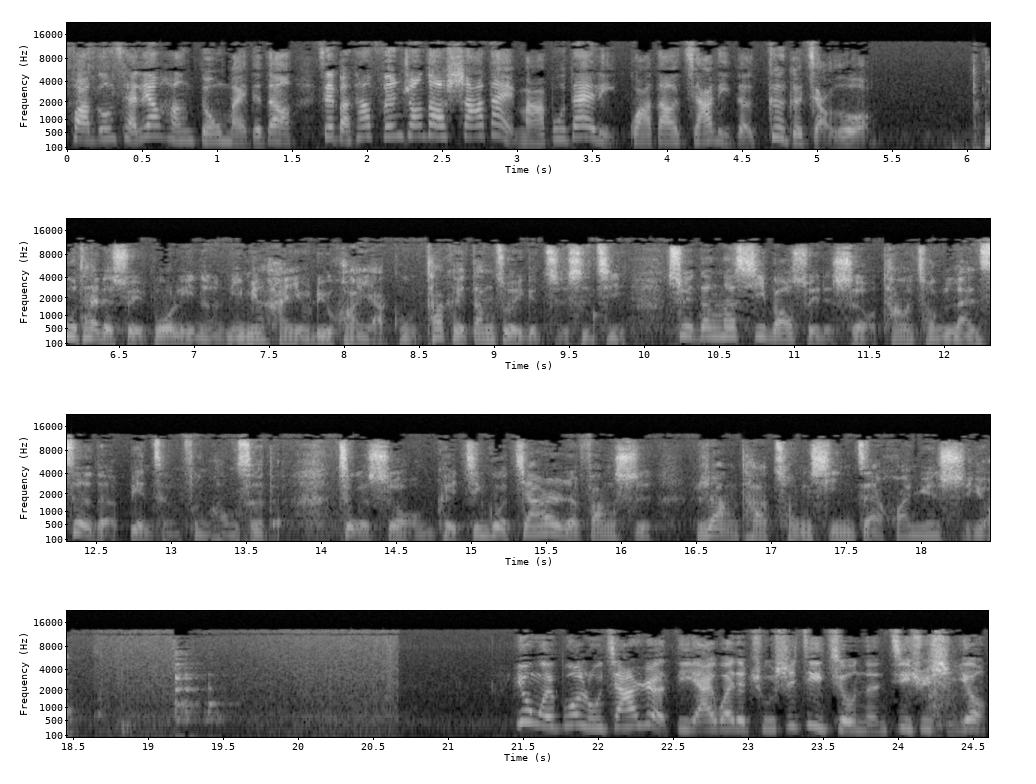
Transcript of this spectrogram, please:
化工材料行都买得到，再把它分装到沙袋、麻布袋里，挂到家里的各个角落。固态的水玻璃呢，里面含有氯化亚钴，它可以当做一个指示剂，所以当它吸饱水的时候，它会从蓝色的变成粉红色的。这个时候，我们可以经过加热的方式，让它重新再还原使用。用微波炉加热，DIY 的除湿剂就能继续使用。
